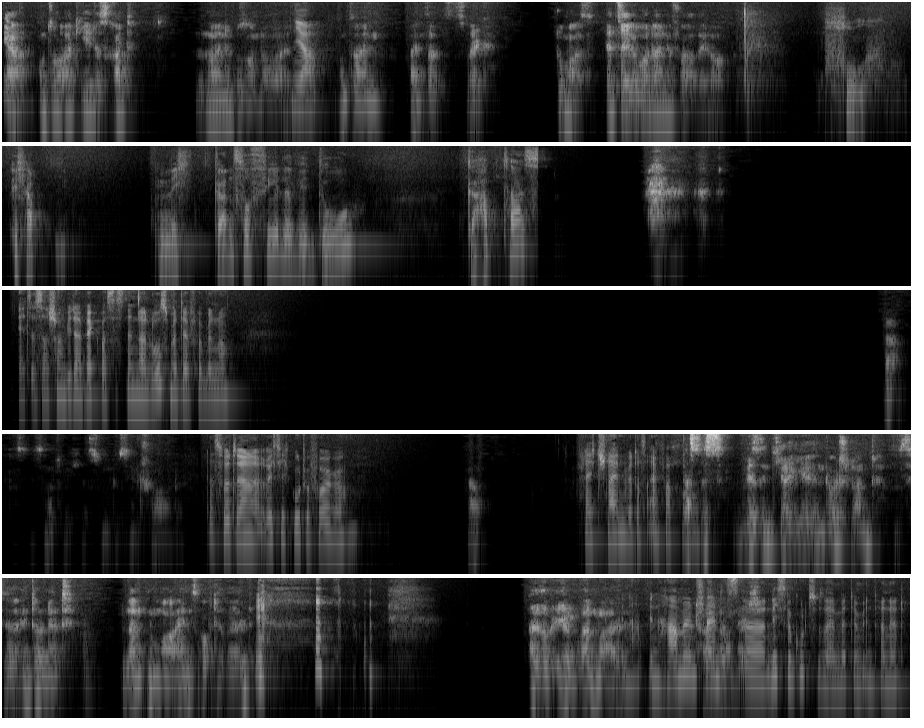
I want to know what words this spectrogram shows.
Ja, ja, und so hat jedes Rad seine Besonderheit. Ja. Und seinen Einsatzzweck. Thomas, erzähl über deine Fahrräder. Puh, ich habe nicht ganz so viele wie du gehabt hast. Jetzt ist er schon wieder weg. Was ist denn da los mit der Verbindung? Ja, das ist natürlich jetzt ein bisschen schade. Das wird ja eine richtig gute Folge. Ja. Vielleicht schneiden wir das einfach raus. Das ist, wir sind ja hier in Deutschland. Das ist ja Internetland Nummer eins auf der Welt. Ja. also irgendwann mal. In, in Hameln scheint es äh, nicht so gut zu sein mit dem Internet.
